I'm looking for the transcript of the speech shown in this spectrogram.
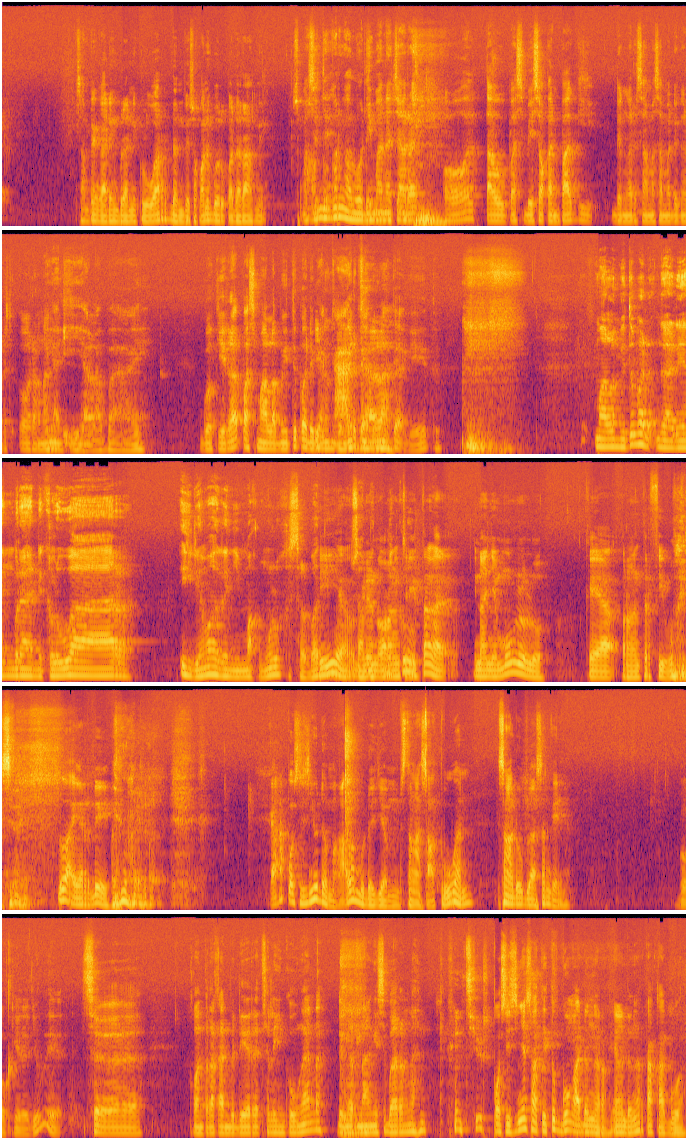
Sampai nggak ada yang berani keluar dan besokannya baru pada rame. Semalam denger nggak lu ada yang Gimana cara? Oh, tahu pas besokan pagi dengar sama-sama dengar orang Ya nangis. iyalah, bay. Gua kira pas malam itu pada Ya bilang denger kagak gak lah. Enggak gitu. Malam itu mah nggak ada yang berani keluar. Ih dia mah kagak nyimak mulu kesel banget. Iya, kirain orang cerita nggak nanya mulu lu. Kayak orang interview aja. lu ARD. Karena posisinya udah malam, udah jam setengah satuan. Setengah dua belasan kayaknya. Gokil juga ya. Se kontrakan berderet selingkungan lah, denger nangis barengan. Anjir. Posisinya saat itu gue nggak denger. Yang denger kakak gue.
